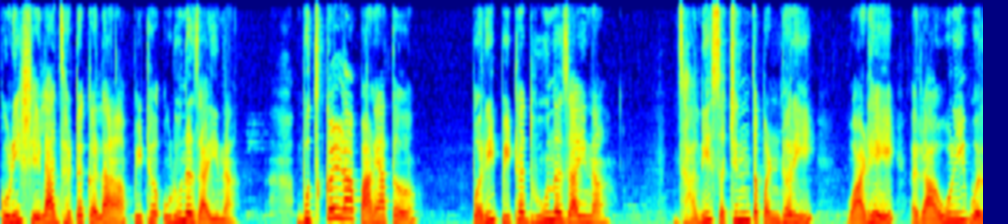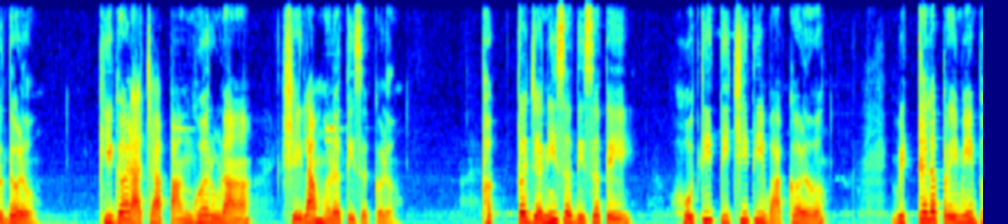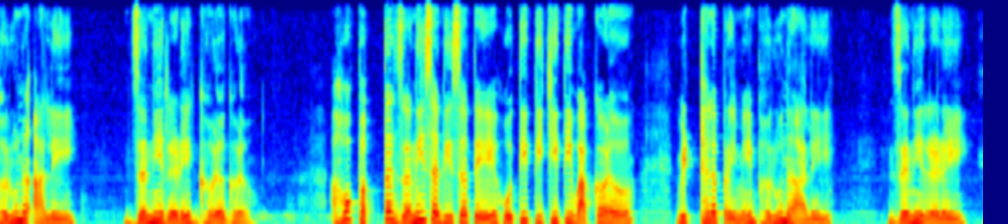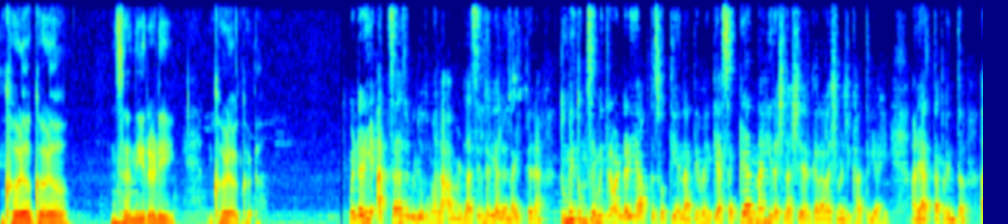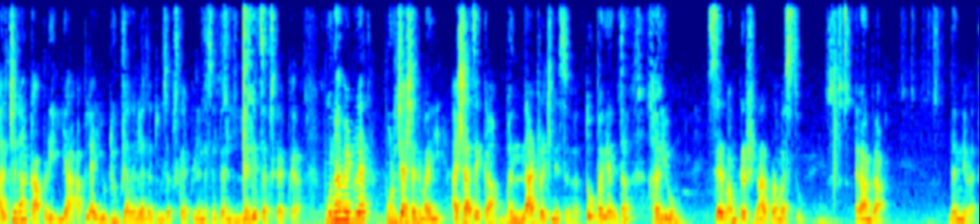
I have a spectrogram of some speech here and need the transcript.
कुणी शेला झटकला पीठ उडून जाईना. बुचकळला पाण्यात परी पीठ धुवून जाईना. झाली सचिंत पंढरी वाढे राऊळी वर्दळ. ठिगळाच्या पांघरुणा शेला म्हणती सकळ फक्त जनीस दिसते होती तिची ती वाकळ. विठ्ठल प्रेमे भरून आले जनी रडे घळ घळ अहो फक्त जनीस दिसते होती तिची ती वाकळ. विठ्ठल प्रेमे भरून आले जनी रडे घळ घळ जनी रडे घळ घळ मंडळी आजचा हा जर व्हिडिओ तुम्हाला आवडला असेल तर याला लाईक करा. तुम्ही तुमचे मित्रमंडळी आप्तस्वकीय नातेवाईक या सगळ्यांना ही रचना शेअर कराल अशी माझी खात्री आहे. आणि आत्तापर्यंत अर्चना कापडे या आपल्या यूट्यूब चॅनलला जर तुम्ही सबस्क्राईब केलं नसेल तर लगेच सबस्क्राईब करा. पुन्हा भेटूयात पुढच्या शनिवारी अशाच एका भन्नाट रचनेसह. तोपर्यंत हरिओम सर्व कृष्णार्पण वस्तू राम राम. धन्यवाद.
